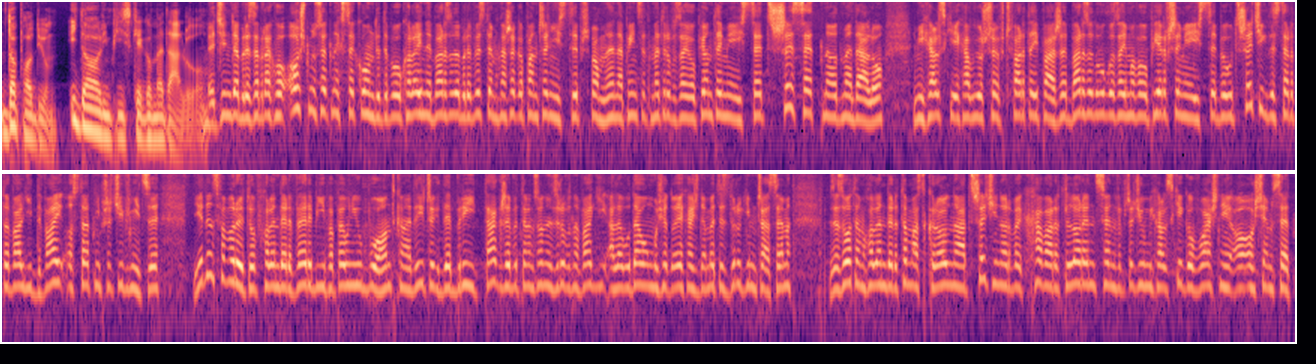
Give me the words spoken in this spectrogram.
do podium i do olimpijskiego medalu. Dzień dobry, zabrakło 800 sekundy. To był kolejny bardzo dobry występ naszego panczenisty. Przypomnę, na 500 metrów zajął piąte miejsce, 300 od medalu. Michalski jechał już w czwartej parze, bardzo długo zajmował pierwsze miejsce. Był trzeci, gdy startowali dwaj ostatni przeciwnicy. Jeden z faworytów, Holender Verbi, popełnił błąd. Kanadyjczyk Debris także wytrącony z równowagi, ale udało mu się dojechać do mety z drugim czasem. Ze złotem Holender Thomas Kroll, no a trzeci Norweg Havard Lorentzen wyprzedził Michalskiego właśnie o 800.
